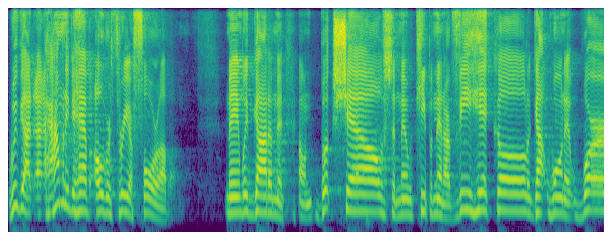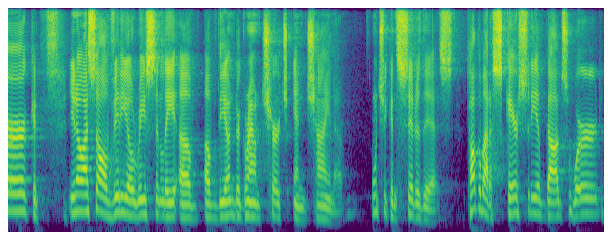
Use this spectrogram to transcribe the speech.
We've got, uh, how many of you have over three or four of them? Man, we've got them on bookshelves, and man, we keep them in our vehicle. got one at work. And, you know, I saw a video recently of, of the underground church in China. I want you to consider this. Talk about a scarcity of God's word.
